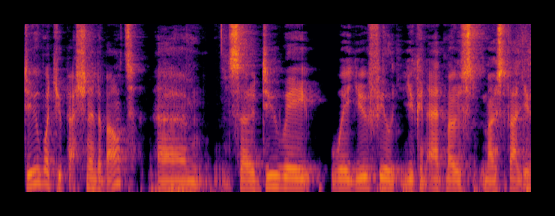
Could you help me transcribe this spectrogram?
do what you're passionate about. Um, so do where where you feel you can add most most value.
